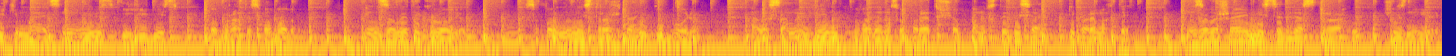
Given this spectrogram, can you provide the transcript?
які мають сміливість і гідність обрати свободу. Він залитий кров'ю, сповнений страждань і болю. Але саме він веде нас уперед, щоб помститися і перемогти. Не залишає місця для страху чи зневіри.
